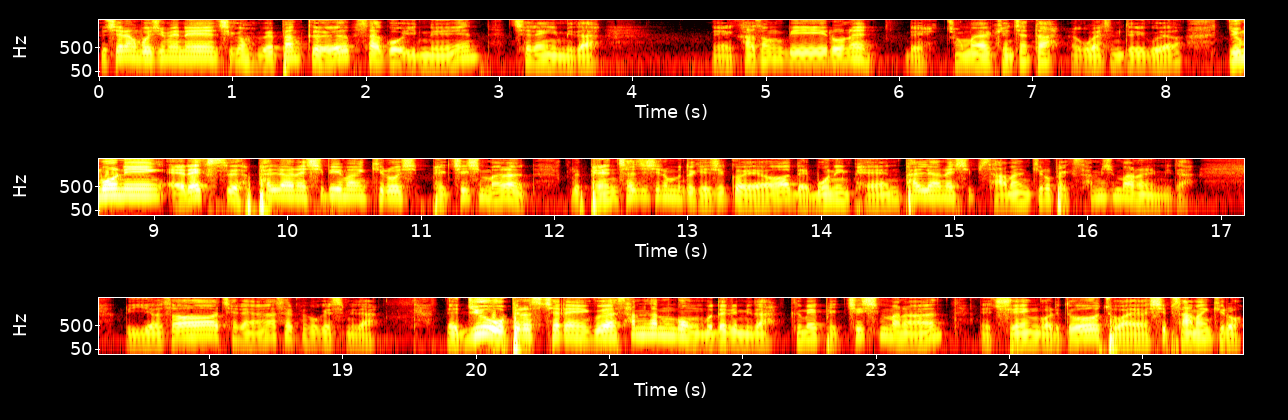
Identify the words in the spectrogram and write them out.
이 차량 보시면은 지금 외판급 사고 있는 차량입니다. 네, 가성비로는 네, 정말 괜찮다라고 말씀드리고요. 뉴모닝 LX 8년에 12만 킬로 170만 원. 그리고 벤 찾으시는 분도 계실 거예요. 네, 모닝 벤 8년에 14만 킬로 130만 원입니다. 이어서 차량 살펴보겠습니다. 네, 뉴 오페러스 차량이고요. 330 모델입니다. 금액 170만 원. 네, 주행 거리도 좋아요. 14만 킬로.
